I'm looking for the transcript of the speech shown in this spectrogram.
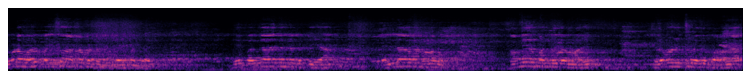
ഇവിടെ ഒരു പൈസ നഷ്ടപ്പെട്ടിട്ടില്ല ഈ പഞ്ചായത്ത്. ഈ പഞ്ചായത്തിന് കിട്ടിയ എല്ലാ പണവും സമയബന്ധിതമായി ചെലവഴിച്ചു എന്ന് പറഞ്ഞാൽ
